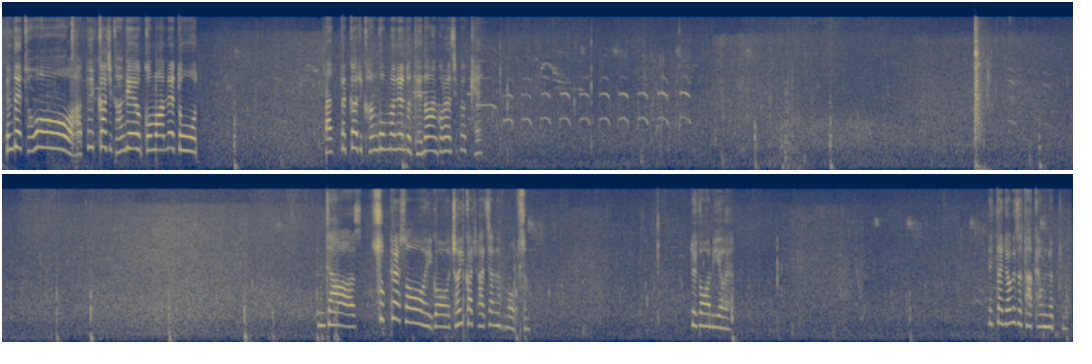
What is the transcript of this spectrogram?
근데 저거 앞에까지 간 게였구만 해도 앞에까지 간 것만 해도 대단한 거라 생각해. 진짜 숲에서 이거 저기까지 가지 않는 거 없음. 이거 리얼. 일단 여기서 다 병 느낌.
